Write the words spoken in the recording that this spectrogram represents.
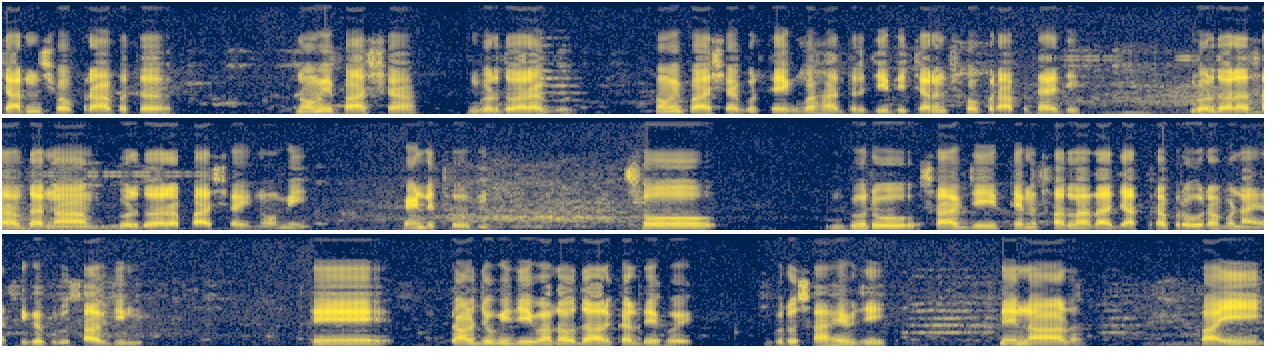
ਚਰਨ ਛੋਹ ਪ੍ਰਾਪਤ ਨੌਵੇਂ ਪਾਤਸ਼ਾਹ ਗੁਰਦੁਆਰਾ ਗੁ- ਨੌਵੇਂ ਪਾਤਸ਼ਾਹ ਗੁਰੂ ਤੇਗ ਬਹਾਦਰ ਜੀ ਦੀ ਚਰਨ ਛੋਹ ਪ੍ਰਾਪਤ ਹੈ ਜੀ। ਗੁਰਦੁਆਰਾ ਸਾਹਿਬ ਦਾ ਨਾਮ ਗੁਰਦੁਆਰਾ ਪਾਤਸ਼ਾਹੀ ਨੌਵੀਂ ਪਿੰਡ ਥੋਗੀ। ਸੋ ਗੁਰੂ ਸਾਹਿਬ ਜੀ 3 ਸਾਲਾਂ ਦਾ ਯਾਤਰਾ ਪ੍ਰੋਗਰਾਮ ਬਣਾਇਆ ਸੀਗਾ, ਗੁਰੂ ਸਾਹਿਬ ਜੀ ਨੇ। ਤੇ ਕਲਯੁਗੀ ਜੀਵਾਂ ਦਾ ਉਧਾਰ ਕਰਦੇ ਹੋਏ ਗੁਰੂ ਸਾਹਿਬ ਜੀ ਦੇ ਨਾਲ ਭਾਈ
